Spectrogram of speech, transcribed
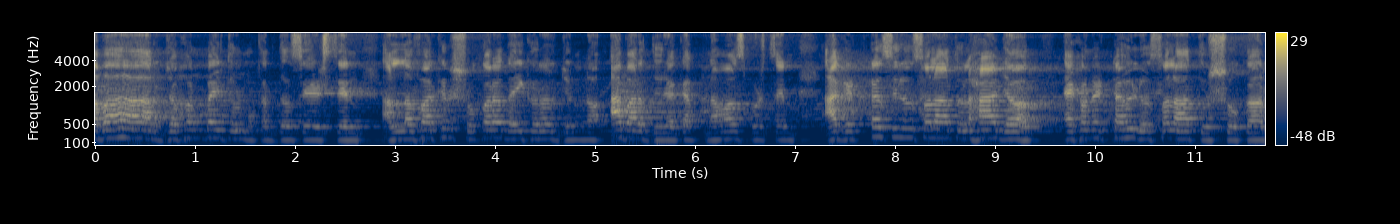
আবার যখন বাইতুল মুকাদ্দাসে এসছেন আল্লাহ পাকের শোকর আদায় করার জন্য আবার দুই রাকাত নামাজ পড়ছেন। আগেরটা ছিল সলাতুল হাজত, এখন একটা হইল সলাতুল শোকর।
